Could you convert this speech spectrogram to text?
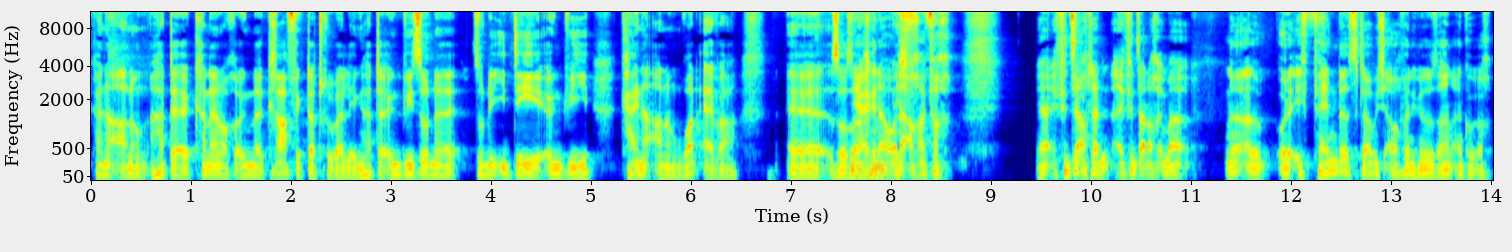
Keine Ahnung. Hat er, kann er noch irgendeine Grafik darüber legen? Hat er irgendwie so eine, so eine Idee irgendwie? Keine Ahnung, whatever. Äh, so Sachen. Ja, genau, oder Ich- auch einfach, ja, ich finde es ja auch dann, ich finde es auch immer, ne, also, oder ich fände es, glaube ich, auch, wenn ich mir so Sachen angucke, auch,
